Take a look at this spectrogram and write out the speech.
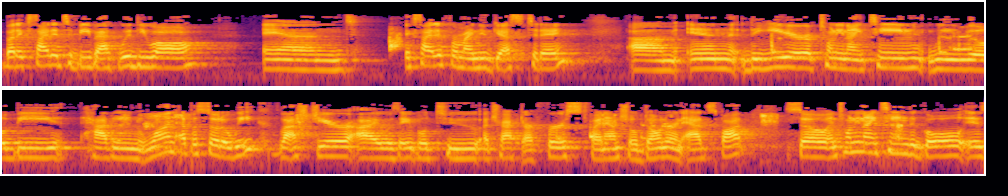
but excited to be back with you all and excited for my new guest today. Um, in the year of 2019, we will be having one episode a week. Last year, I was able to attract our first financial donor and ad spot. So in 2019, the goal is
